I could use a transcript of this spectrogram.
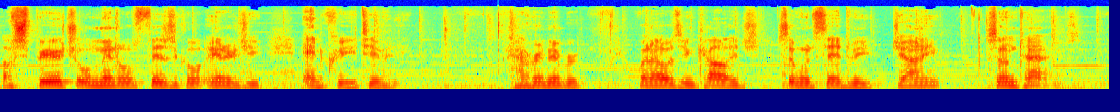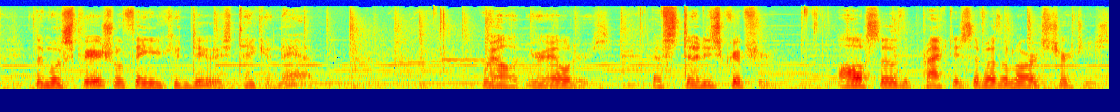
of spiritual, mental, physical energy and creativity. I remember when I was in college, someone said to me, Johnny, sometimes the most spiritual thing you can do is take a nap. Well, your elders have studied Scripture, also the practice of other large churches,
